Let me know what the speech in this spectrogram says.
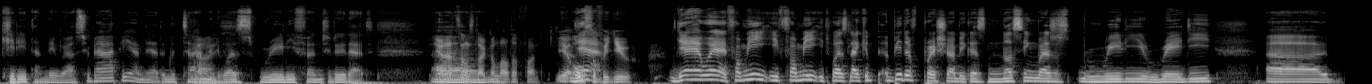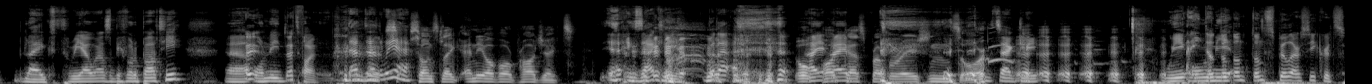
kill it, and they were super happy, and they had a good time. And it was really fun to do that. Yeah, that sounds like a lot of fun. Yeah, also Um, Yeah. for you. Yeah, well, for me, for me, it was like a, a bit of pressure because nothing was really ready. Uh, like three hours before the party. Uh, Hey, only that's fine. that, that, yeah, Sounds like any of our projects yeah, exactly. But I, or I- I- podcast preparations or exactly. We Hey, don't, only don't, don't, don't spill our secrets.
